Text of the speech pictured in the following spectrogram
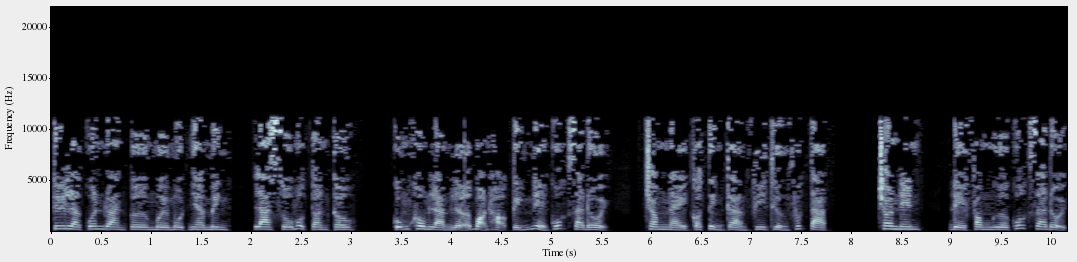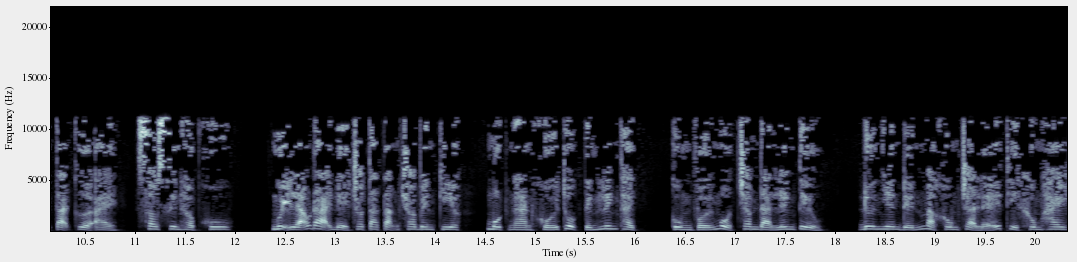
tuy là quân đoàn cờ 11 nhà mình là số một toàn cầu, cũng không làm lỡ bọn họ kính nể quốc gia đội, trong này có tình cảm phi thường phức tạp. Cho nên, để phòng ngừa quốc gia đội tại cửa ải, sau xin hợp khu, ngụy lão đại để cho ta tặng cho bên kia một ngàn khối thuộc tính linh thạch, cùng với một trăm đàn linh tiểu. Đương nhiên đến mà không trả lễ thì không hay.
